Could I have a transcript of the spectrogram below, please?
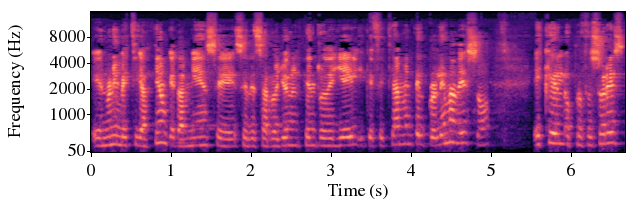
en una investigación que también se, desarrolló en el centro de Yale, y que efectivamente el problema de eso es que los profesores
